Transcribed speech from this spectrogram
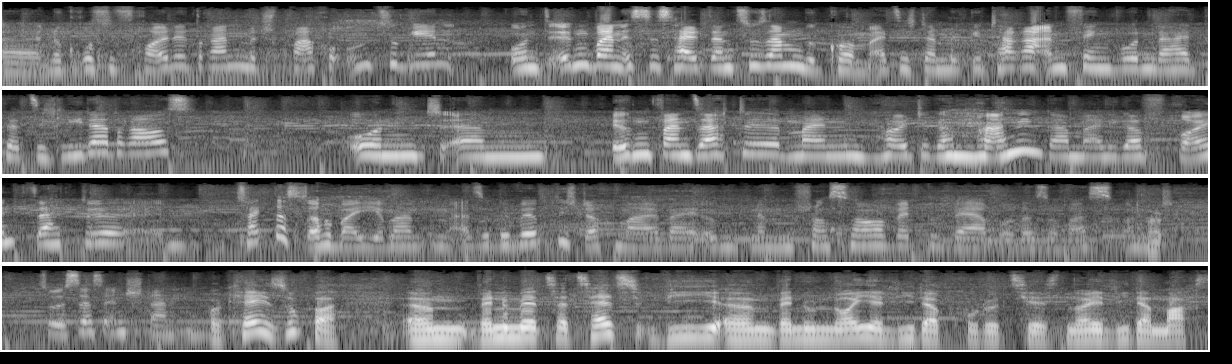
eine große Freude dran, mit Sprache umzugehen. Und irgendwann ist es halt dann zusammengekommen. Als ich dann mit Gitarre anfing, wurden da halt plötzlich Lieder draus. Und ähm, irgendwann sagte mein heutiger Mann, damaliger Freund, sagte, zeig das doch mal jemandem. Also bewirb dich doch mal bei irgendeinem Chanson-Wettbewerb oder sowas. Und Okay. so ist das entstanden. Okay, super. Ähm, wenn du mir jetzt erzählst, wie, ähm, wenn du neue Lieder produzierst, neue Lieder machst,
